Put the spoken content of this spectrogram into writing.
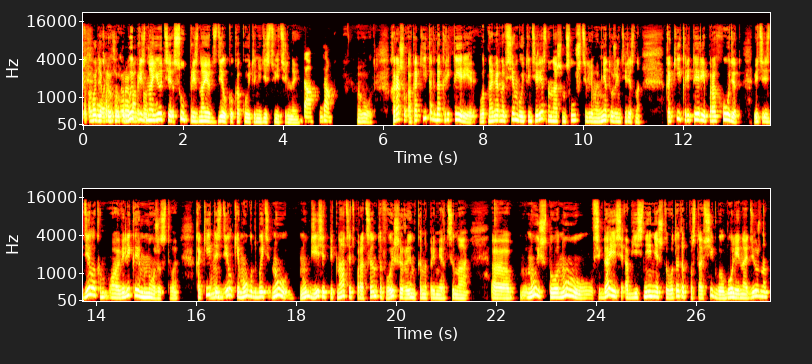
В ходе вот. процедуры Вы признаете, суд признает сделку какую-то недействительной? Да, да. Вот. Хорошо, а какие тогда критерии? Вот, наверное, всем будет интересно, нашим слушателям, и мне тоже интересно, какие критерии проходят? Ведь сделок а, великое множество. Какие-то mm-hmm. сделки могут быть, ну, ну 10-15% выше рынка, например, цена. Э, ну и что? Ну, всегда есть объяснение, что вот этот поставщик был более надежным,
